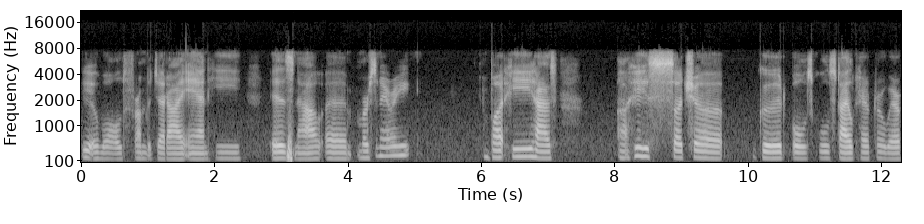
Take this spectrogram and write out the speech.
he evolved from the Jedi, and he is now a mercenary. But he has uh, such a good old school style character where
